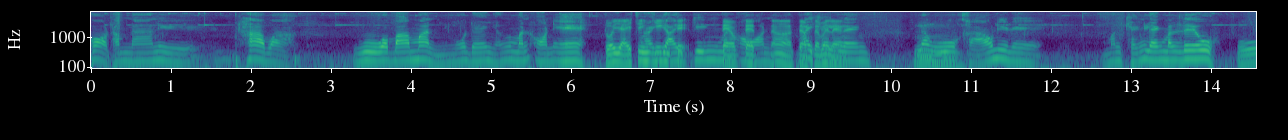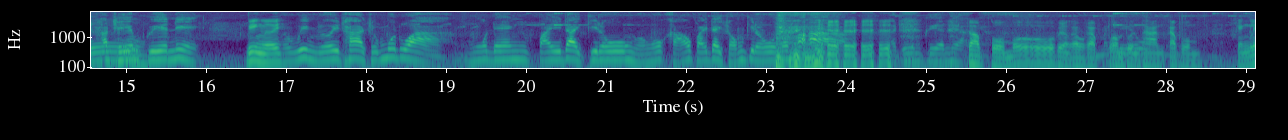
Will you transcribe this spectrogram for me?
พ่อทำนานี่ ถ้าว่าวัวบามันงูแดงอย่างนั้นมันอ่อนแอ ตัวใหญ่จริงจริงใหญ่จริงแต่มันแต่อ่อนเออแต่แต่ไม่แรงข็แล้วอืมวัวขาวนี่เนี่ยมันแข็งแรงมันเร็วโอ้ถ้าเทียมเกวียนนี่ วิ่งเลย วิ่งเลยถ้าสมมุติว่างูแดงไปได้กิโลงูขาวไปได้สองกิโลนะถ้าเทียมเกวียนเนี่ยครับผมโอ้พี่น้องครับครับความทนทานครับผมแข็งแร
